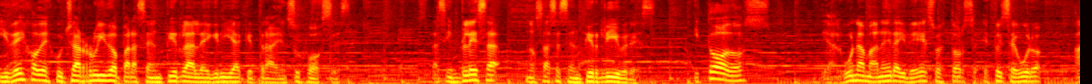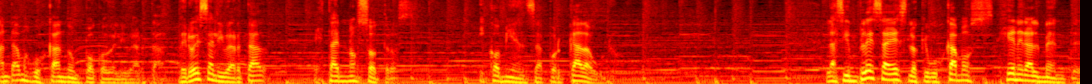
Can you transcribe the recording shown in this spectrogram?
y dejo de escuchar ruido para sentir la alegría que traen sus voces. La simpleza nos hace sentir libres y todos, de alguna manera, y de eso estoy seguro, andamos buscando un poco de libertad. Pero esa libertad está en nosotros y comienza por cada uno. La simpleza es lo que buscamos generalmente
